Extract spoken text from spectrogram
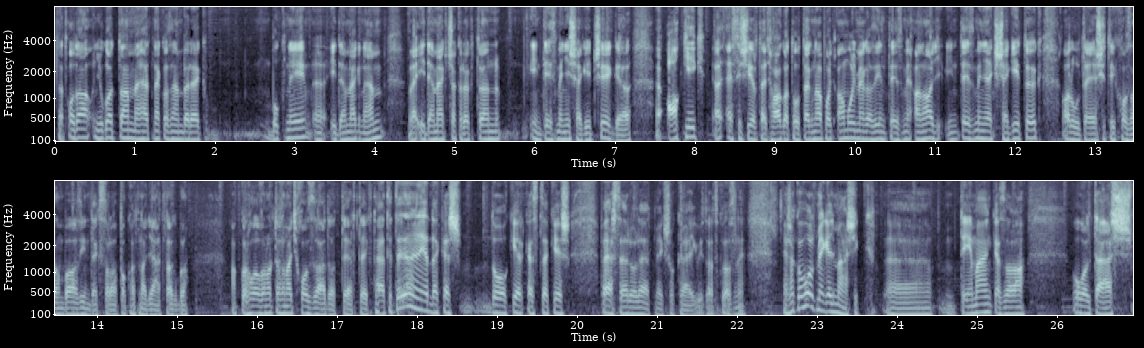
Tehát oda nyugodtan mehetnek az emberek bukni, ide meg nem, mert ide meg csak rögtön intézményi segítséggel. Akik, ezt is írt egy hallgató tegnap, hogy amúgy meg az intézmény, a nagy intézmények, segítők alul teljesítik hozamba az index alapokat nagy átlagba akkor hol van ott az a nagy hozzáadott érték. Tehát itt nagyon érdekes dolgok érkeztek, és persze erről lehet még sokáig vitatkozni. És akkor volt még egy másik e, témánk, ez a oltás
